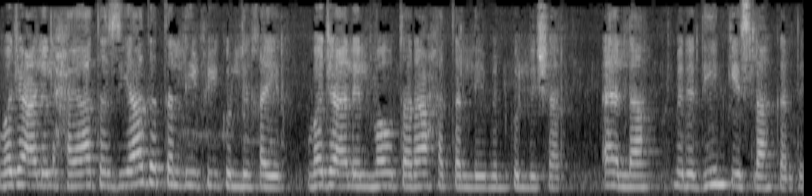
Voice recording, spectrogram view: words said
وجہ الحیات زیادت علی فی کل خیر وجہ الموت راحت علی من کل شر. اے اللہ، میرے دین کی اصلاح کر دے،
